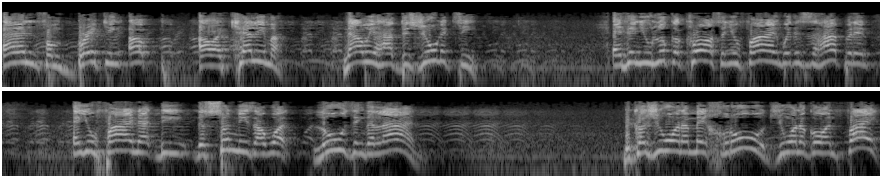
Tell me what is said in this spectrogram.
and from breaking up our kalima. Now we have disunity. And then you look across and you find where this is happening, and you find that the, the Sunnis are what? Losing the land. Because you want to make khuruj, you want to go and fight.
